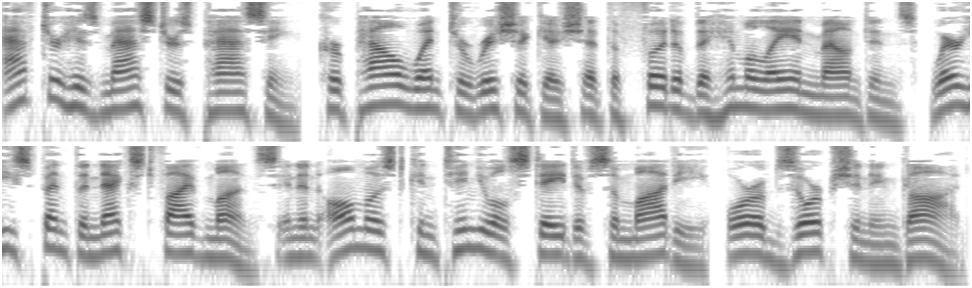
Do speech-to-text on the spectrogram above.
After his master's passing, Kirpal went to Rishikesh at the foot of the Himalayan mountains, where he spent the next five months in an almost continual state of samadhi, or absorption in God.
